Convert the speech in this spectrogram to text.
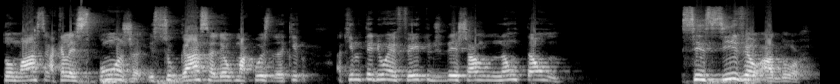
tomasse aquela esponja e sugasse ali alguma coisa daquilo. Aquilo teria um efeito de deixá-lo não tão sensível à dor.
